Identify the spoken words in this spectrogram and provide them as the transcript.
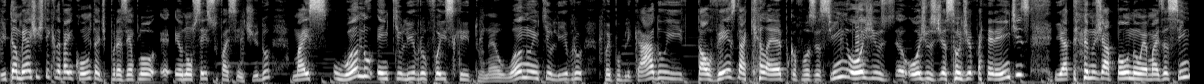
E também a gente tem que levar em conta de, por exemplo, eu não sei se isso faz sentido, mas o ano em que o livro foi escrito, né? O ano em que o livro foi publicado e talvez naquela época fosse assim, hoje os, hoje os dias são diferentes e até no Japão não é mais assim,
